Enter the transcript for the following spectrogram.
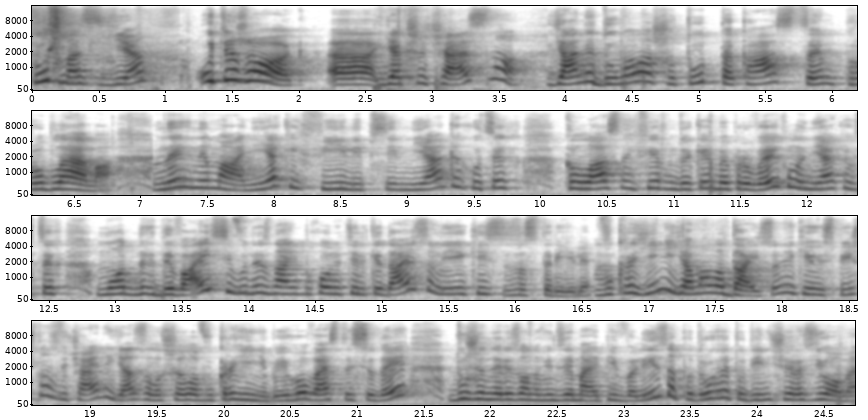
Тут у нас є утяжок. Е, якщо чесно, я не думала, що тут така з цим проблема. В них нема ніяких філіпсів, ніяких оцих класних фірм, до яких ми привикли, ніяких цих модних девайсів. Вони знають, походу, тільки Dyson і якісь застарілі. В Україні я мала Dyson, який успішно, звичайно, я залишила в Україні, бо його вести сюди дуже нерезонно він займає півваліза. По-друге, тут інші розйоми.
